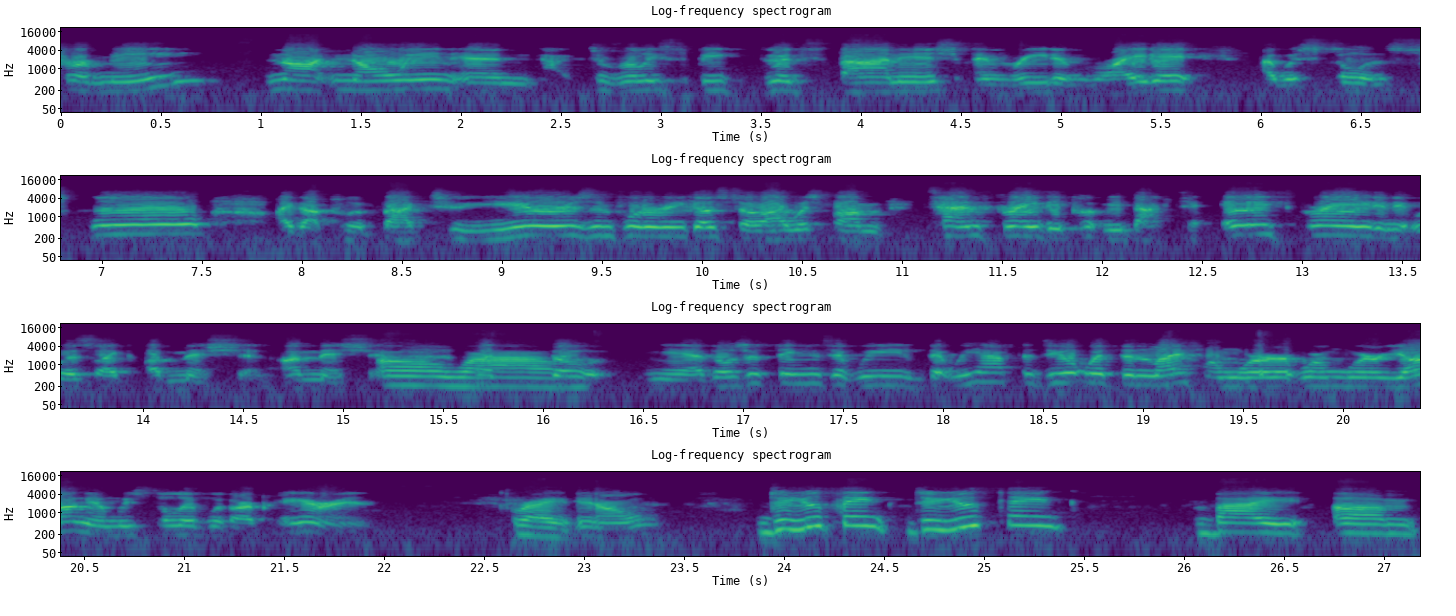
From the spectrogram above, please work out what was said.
for me not knowing and to really speak good Spanish and read and write it. I was still in school. I got put back two years in Puerto Rico. So I was from 10th grade. They put me back to eighth grade and it was like a mission, a mission. Oh wow. So yeah, those are things that we that we have to deal with in life when we're when we're young and we still live with our parents. right. You know, Do you think do you think by um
